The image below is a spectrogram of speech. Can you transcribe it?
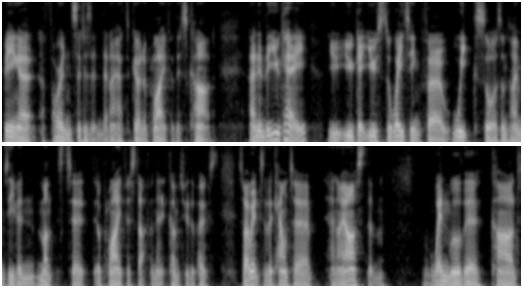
being a, a foreign citizen, then I had to go and apply for this card. And in the UK, you, you get used to waiting for weeks or sometimes even months to apply for stuff and then it comes through the post. So I went to the counter and I asked them, when will the card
